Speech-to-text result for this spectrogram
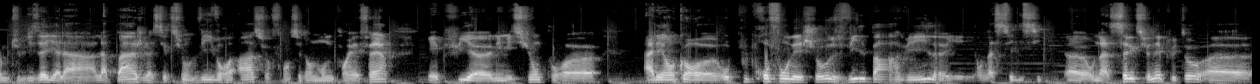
Comme tu le disais, il y a la, la page, la section Vivre A sur françaisdanslemonde.fr, et puis euh, l'émission pour euh, aller encore euh, au plus profond des choses, ville par ville. Et on, a sélici- euh, on a sélectionné plutôt euh,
